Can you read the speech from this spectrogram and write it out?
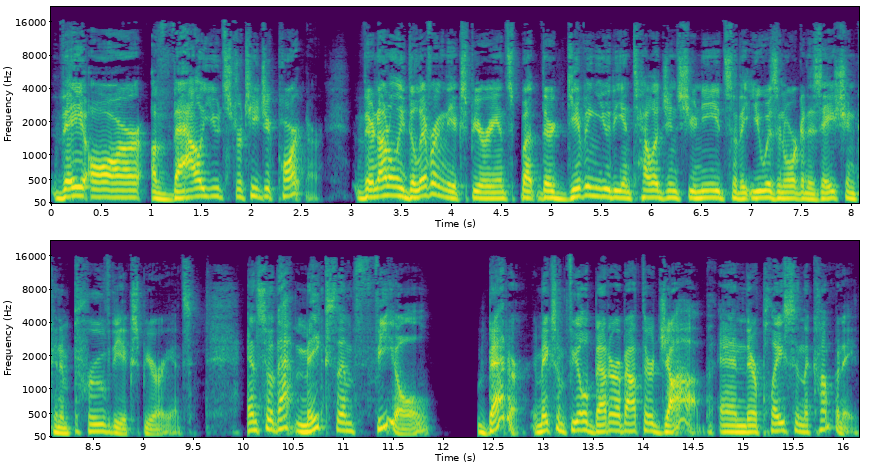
They are a valued strategic partner. They're not only delivering the experience, but they're giving you the intelligence you need so that you as an organization can improve the experience. And so that makes them feel better. It makes them feel better about their job and their place in the company.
